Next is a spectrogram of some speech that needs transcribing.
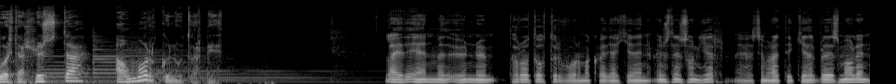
Þú ert að hlusta á morgunútvarpið. Læði en með unum Þorvaldóttur vorum að kveðja hérðin Unsteinsson hér eh, sem rætti geðalbreyðismálin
